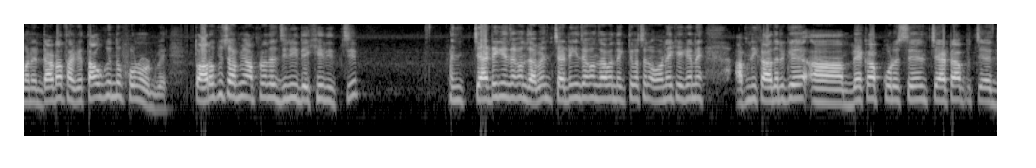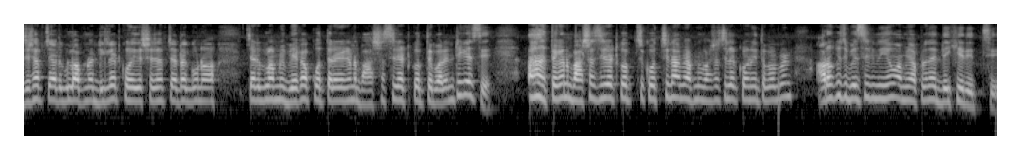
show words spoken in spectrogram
মানে ডাটা থাকে, তাও কিন্তু ফোন উঠবে। তো আরও কিছু আমি আপনাদের জিনিস দেখিয়ে দিচ্ছি। চ্যাটিংয়ে যখন যাবেন চ্যাটিংয়ে যখন যাবেন, দেখতে পাচ্ছেন অনেক এখানে আপনি কাদেরকে ব্যাকআপ করেছেন চ্যাট আপ যেসব চ্যাটগুলো আপনার ডিলিট করে সেসব চ্যাটগুলো চ্যাটগুলো আপনি ব্যাকআপ করতে পারেন, এখানে ভাষা সিলেক্ট করতে পারেন, ঠিক আছে? তো এখানে ভাষা সিলেক্ট করছি করছি না, আমি আপনি ভাষা সিলেক্ট করে নিতে পারবেন। আরও কিছু বেসিক নিয়ম আমি আপনাদের দেখিয়ে দিচ্ছি।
